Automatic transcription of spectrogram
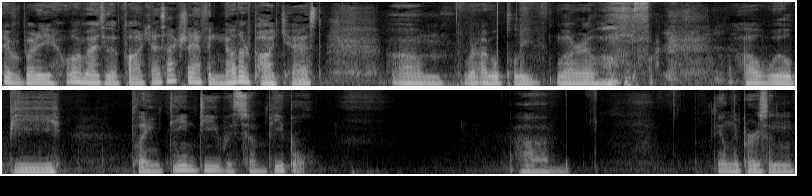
Hey everybody, welcome back to the podcast. I actually have another podcast, um, where I will play, where I'll, I will be playing D and D with some people. Um, the only person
